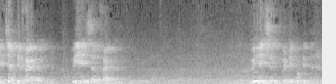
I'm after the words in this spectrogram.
H M T factory V S L factory V S L ಭೇಟಿ ಕೊಟ್ಟಿದ್ದೇನೆ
